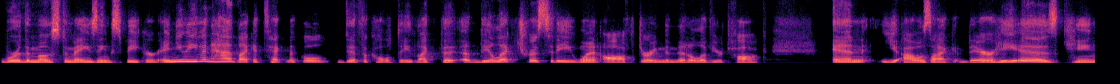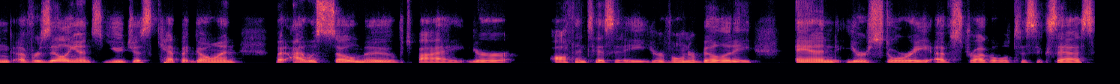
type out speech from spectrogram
were the most amazing speaker and you even had like a technical difficulty like the the electricity went off during the middle of your talk and you, I was like, there he is, king of resilience. You just kept it going. But I was so moved by your authenticity, your vulnerability, and your story of struggle to success.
